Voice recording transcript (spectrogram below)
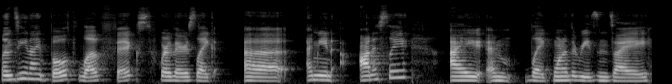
Lindsay and I both love fics where there's like uh I mean honestly I am like one of the reasons I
